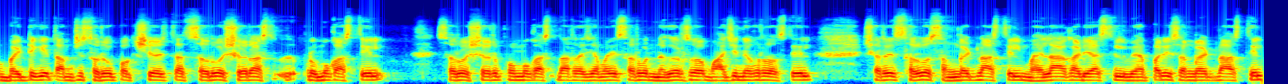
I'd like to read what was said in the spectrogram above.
बैठकीत आमचे सर्व पक्ष असतात सर्व शहर अस प्रमुख असतील सर्व शहर प्रमुख असणार त्याच्यामध्ये सर्व नगरसभा माजी नगर असतील शहरातील सर्व संघटना असतील महिला आघाडी असतील व्यापारी संघटना असतील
